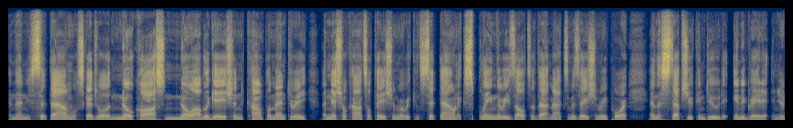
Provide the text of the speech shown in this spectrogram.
and then you sit down. We'll schedule a no cost, no obligation, complimentary initial consultation where we can sit down, explain the results of that maximization report, and the steps you can do to integrate it in your,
